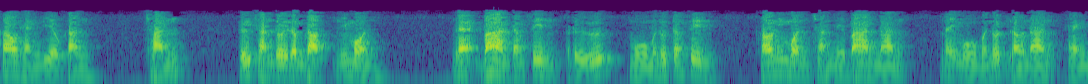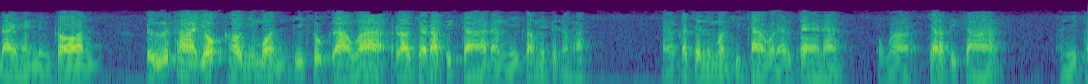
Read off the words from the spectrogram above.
เข้าแห่งเดียวกัน ฉัน หรือฉันโดยลำดับนิมนต์และบ้านทั้งสิ้น หรือหมู่มนุษย์ทั้งสิ้น เขานิมนต์ฉันในบ้านนั้น ในหมู่มนุษย์เหล่านั้น แห่งใดแห่งหนึ่งก่อน หรือทายกเขานิมนต์ภิกษุกล่าวว่า เราจะรับภิกษาดังนี้ก็ไม่เป็นอภัตก็จะนิมนต์กี่เจ้าก็แล้วแต่นะบอกว่าจะรับภิกษา อันนี้ไป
